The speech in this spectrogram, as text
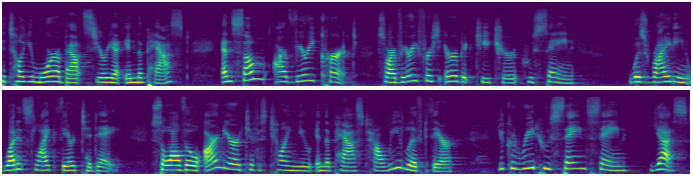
to tell you more about Syria in the past, and some are very current. So, our very first Arabic teacher, Hussein, was writing what it's like there today. So, although our narrative is telling you in the past how we lived there, you could read Hussein saying, Yes,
